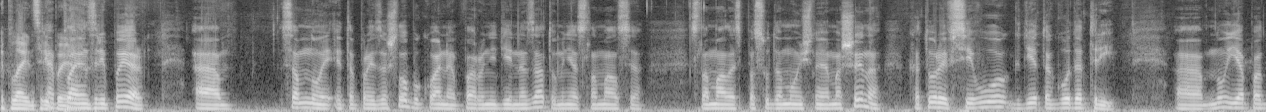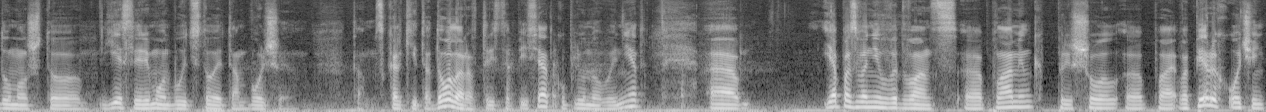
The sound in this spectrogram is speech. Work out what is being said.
Appliance Repair. Appliance Repair. Uh, со мной это произошло буквально пару недель назад. У меня сломался, сломалась посудомоечная машина, которой всего где-то года три. Uh, ну, я подумал, что если ремонт будет стоить там больше там, скольки-то долларов, 350, куплю новый, нет. А, я позвонил в Advance uh, Plumbing, пришел, uh, по... во-первых, очень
